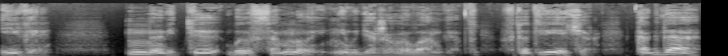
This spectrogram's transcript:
«Игорь, но ведь ты был со мной», — не выдержала Ванга, в, «в тот вечер, когда...»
